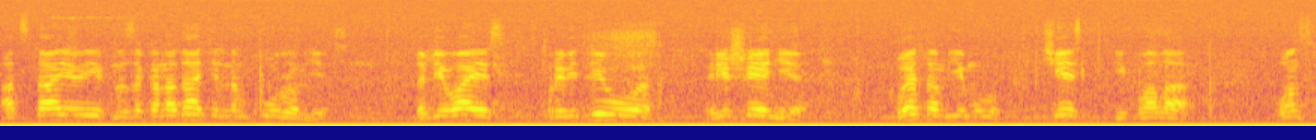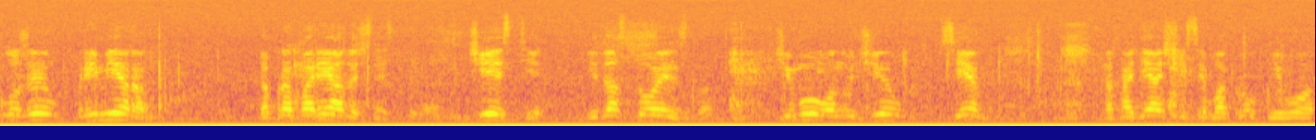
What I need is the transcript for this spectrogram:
отстаивая их на законодательном уровне, добиваясь справедливого решения. В этом ему честь и хвала. Он служил примером добропорядочности, чести и достоинства, чему он учил всех находящихся вокруг него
